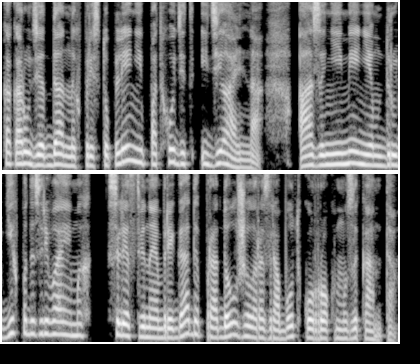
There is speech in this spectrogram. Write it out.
как орудие данных преступлений, подходит идеально, а за неимением других подозреваемых Следственная бригада продолжила разработку рок-музыканта.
